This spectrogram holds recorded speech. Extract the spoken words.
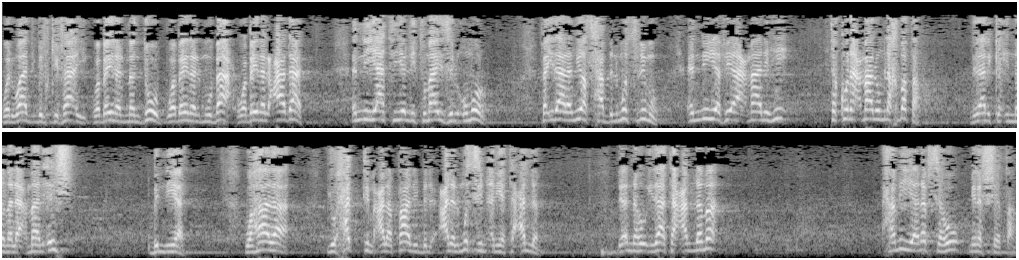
والواجب الكفائي وبين المندوب وبين المباح وبين العادات. النيات هي اللي تمايز الأمور. فإذا لم يصحب المسلم النية في أعماله تكون أعماله ملخبطة. لذلك إنما الأعمال إيش؟ بالنيات. وهذا يحتم على طالب على المسلم أن يتعلم. لأنه إذا تعلم حمي نفسه من الشيطان.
